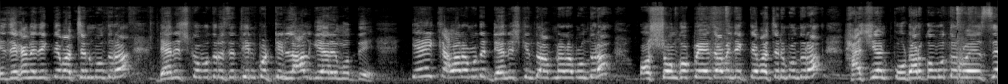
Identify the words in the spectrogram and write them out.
এই যেখানে দেখতে পাচ্ছেন বন্ধুরা ড্যানিশ কবুতর রয়েছে তিন পট্টি লাল গিয়ারের মধ্যে। এই কালারের মধ্যে ড্যানিশ কিন্তু আপনারা বন্ধুরা অসংখ্য পেয়ে যাবেন দেখতে পাচ্ছেন বন্ধুরা। হাসিয়ান পোডার কবুতর রয়েছে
